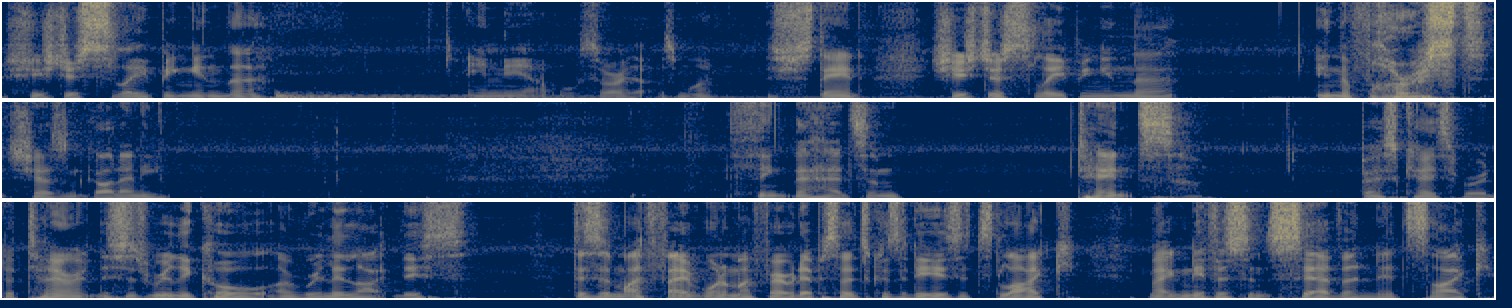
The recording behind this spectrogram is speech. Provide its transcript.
She's just sleeping in the in the. Oh, sorry, that was my stand. She's just sleeping in the in the forest. She hasn't got any. I think they had some tents. Best case for a deterrent. This is really cool. I really like this. This is my favorite, one of my favorite episodes because it is. It's like Magnificent Seven. It's like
